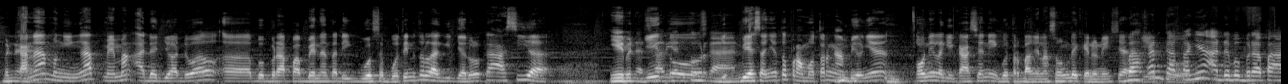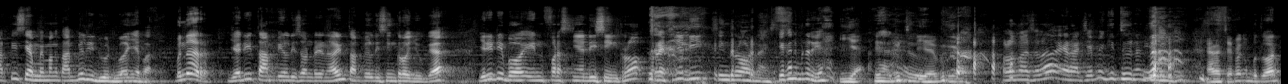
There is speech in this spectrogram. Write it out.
Bener. karena mengingat memang ada jadwal eh, beberapa band yang tadi gua sebutin itu lagi jadwal ke Asia Iya benar, gitu tour kan. Bi- biasanya tuh promotor ngambilnya oh ini lagi ke Asia nih gue terbangin langsung deh ke Indonesia Bahkan gitu. katanya ada beberapa artis yang memang tampil di dua-duanya, Pak. bener Jadi tampil di Soundrenalin, tampil di Sinkro juga. Jadi dibawain verse-nya di Sinkro, refnya di Synchronize. Ya kan bener ya? iya Ya gitu. Iya, bener. Kalau nggak salah RHCP gitu nanti. RCP kebetulan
